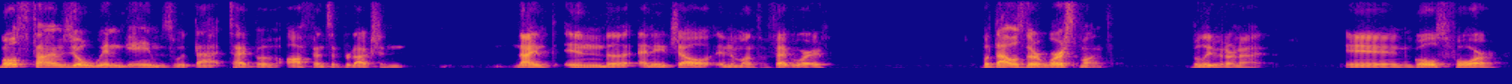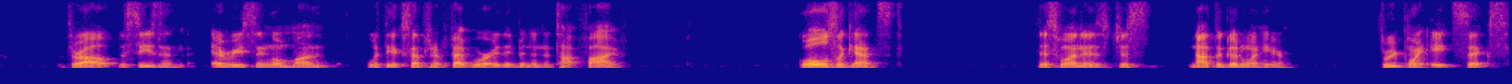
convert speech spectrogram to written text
Most times you'll win games with that type of offensive production. Ninth in the NHL in the month of February. But that was their worst month, believe it or not, in goals for throughout the season. Every single month, with the exception of February, they've been in the top five. Goals against. This one is just not the good one here. 3.86.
